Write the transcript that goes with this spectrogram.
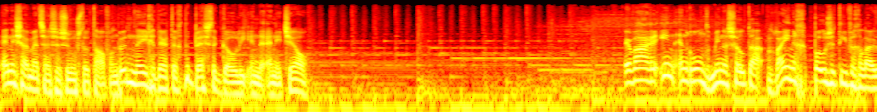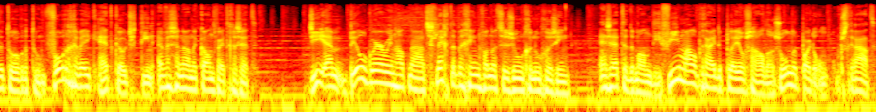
en is hij met zijn seizoenstotaal van .39 de beste goalie in de NHL. Er waren in en rond Minnesota weinig positieve geluiden te horen toen vorige week headcoach Dean Everson aan de kant werd gezet. GM Bill Guerin had na het slechte begin van het seizoen genoeg gezien en zette de man die viermaal op rij de playoffs haalde zonder pardon op straat.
